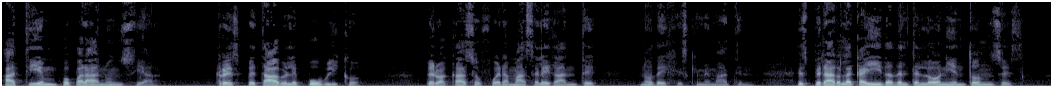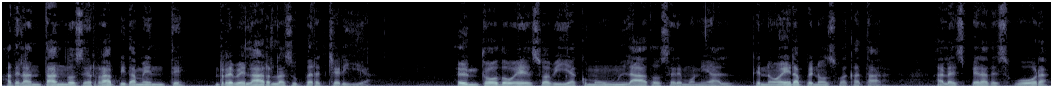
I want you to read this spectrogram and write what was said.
a tiempo para anunciar respetable público, pero acaso fuera más elegante no dejes que me maten, esperar la caída del telón y entonces, adelantándose rápidamente, revelar la superchería. En todo eso había como un lado ceremonial que no era penoso acatar. A la espera de su hora,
